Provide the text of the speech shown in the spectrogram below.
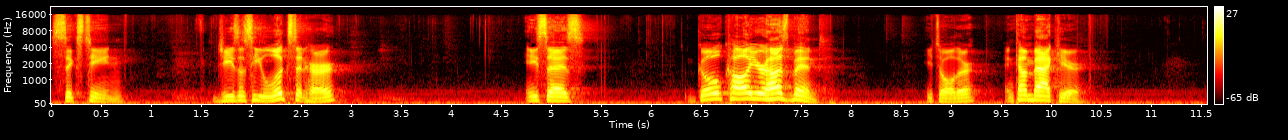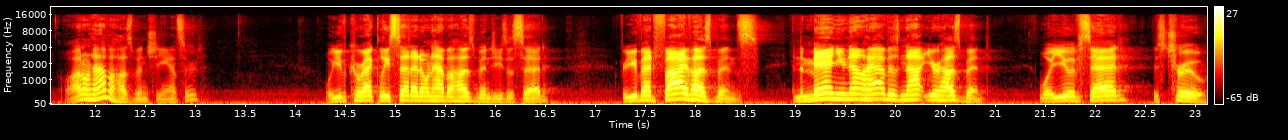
16. Jesus, he looks at her and he says, Go call your husband, he told her, and come back here. Well, I don't have a husband, she answered. Well, you've correctly said, I don't have a husband, Jesus said. For you've had five husbands, and the man you now have is not your husband. What you have said is true.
